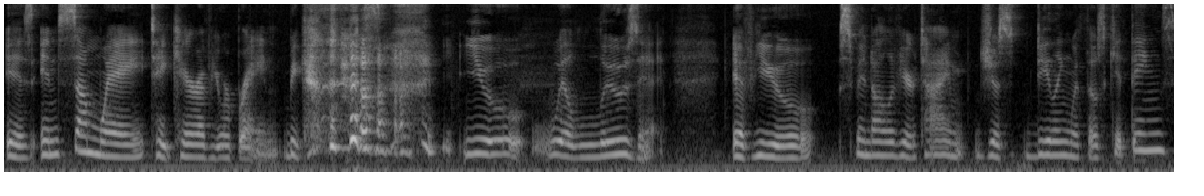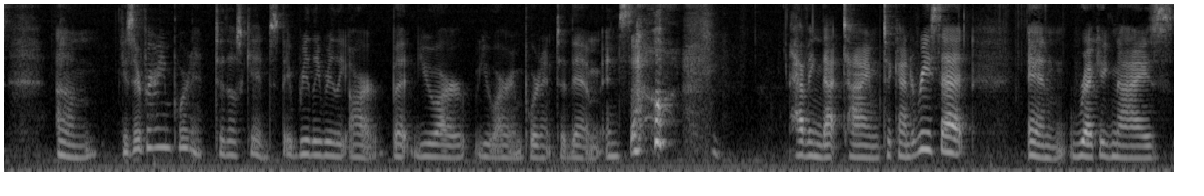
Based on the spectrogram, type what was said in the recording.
is in some way take care of your brain because you will lose it if you spend all of your time just dealing with those kid things um, because they're very important to those kids. They really really are but you are you are important to them. And so having that time to kind of reset and recognize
